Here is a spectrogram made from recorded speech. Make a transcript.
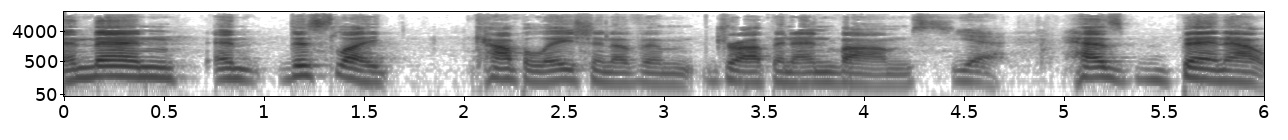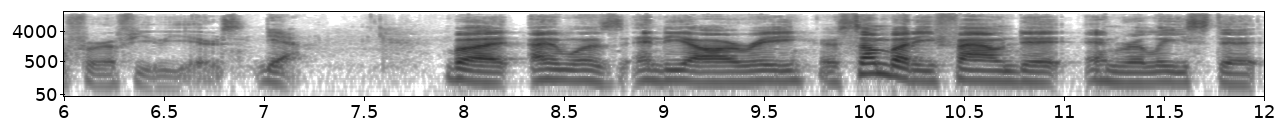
And then, and this like compilation of him dropping n bombs yeah has been out for a few years. yeah But it was India Arie or somebody found it and released it,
